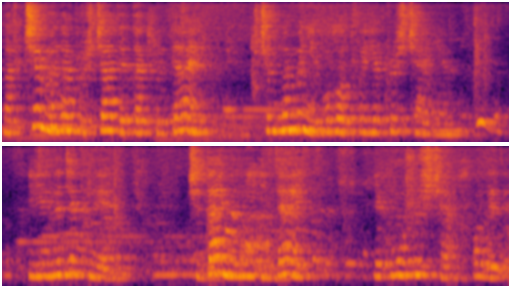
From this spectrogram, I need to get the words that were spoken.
Навчи мене прощати так людей, щоб на мені було Твоє прощення. І натякни, чи дай мені ідей, як можу ще хвалити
